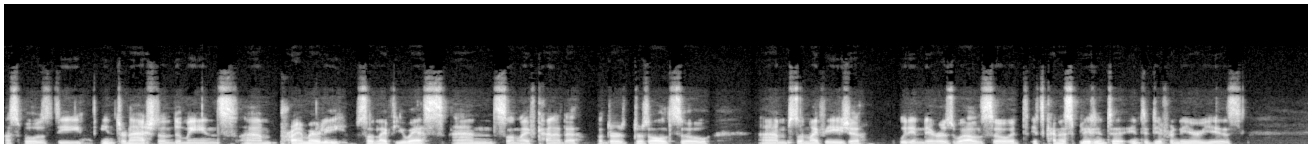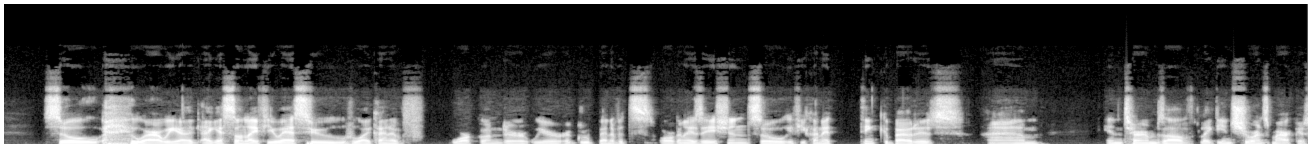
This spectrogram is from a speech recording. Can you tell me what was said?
I suppose, the international domains, um, primarily Sun Life US and Sun Life Canada, but there's there's also um, Sun Life Asia within there as well. So it, it's kind of split into into different areas. So who are we? I, I guess Sun Life US, who who I kind of work under, we're a group benefits organization. So if you kind of think about it um, in terms of like the insurance market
